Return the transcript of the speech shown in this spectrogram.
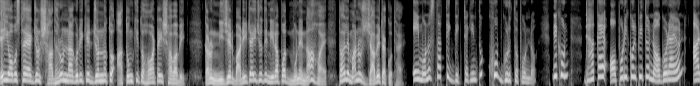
এই অবস্থায় একজন সাধারণ নাগরিকের জন্য তো আতঙ্কিত হওয়াটাই স্বাভাবিক কারণ নিজের বাড়িটাই যদি নিরাপদ মনে না হয় তাহলে মানুষ যাবেটা কোথায়? এই মনস্তাত্ত্বিক দিকটা কিন্তু খুব গুরুত্বপূর্ণ। দেখুন ঢাকায় অপরিকল্পিত নগরায়ন আর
